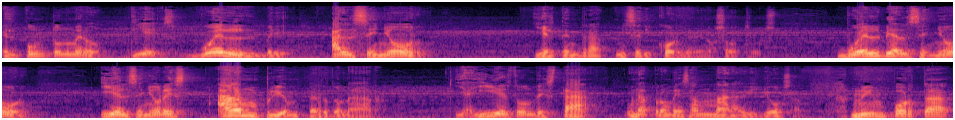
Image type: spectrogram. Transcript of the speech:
El punto número 10. Vuelve al Señor y Él tendrá misericordia de nosotros. Vuelve al Señor y el Señor es amplio en perdonar. Y ahí es donde está una promesa maravillosa. No importa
